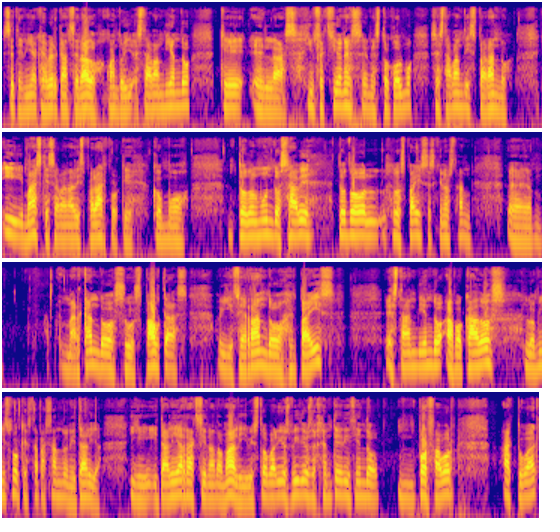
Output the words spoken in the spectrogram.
se tenía que haber cancelado cuando estaban viendo que eh, las infecciones en Estocolmo se estaban disparando y más que se van a disparar porque como todo el mundo sabe, todos los países que no están eh, marcando sus pautas y cerrando el país están viendo abocados lo mismo que está pasando en Italia. Y Italia ha reaccionado mal y he visto varios vídeos de gente diciendo, mm, por favor, actuar,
